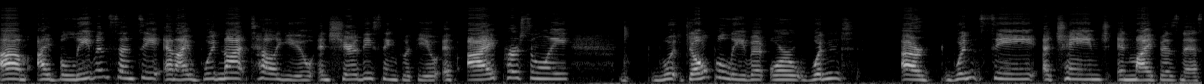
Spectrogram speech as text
Um, I believe in Scentsy and I would not tell you and share these things with you if I personally don't believe it or wouldn't or wouldn't see a change in my business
